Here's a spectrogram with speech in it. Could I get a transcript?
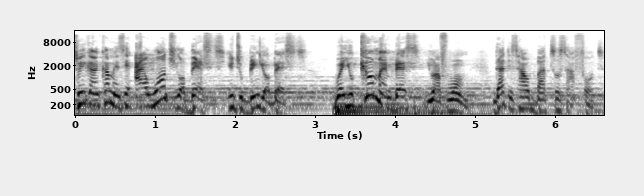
So you can come and say, I want your best, you to bring your best. When you kill my best, you have won. That is how battles are fought.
